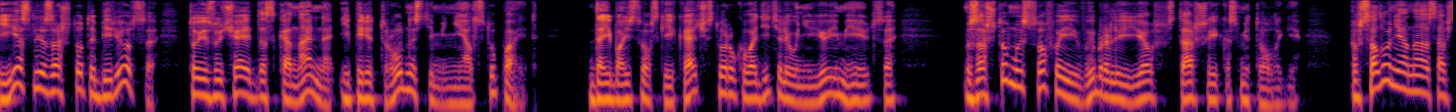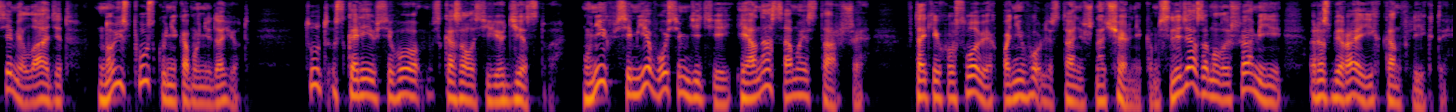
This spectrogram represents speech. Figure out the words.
и если за что-то берется, то изучает досконально и перед трудностями не отступает. Да и бойцовские качества руководителя у нее имеются, за что мы с Софой выбрали ее в старшие косметологи. В салоне она со всеми ладит, но и спуску никому не дает. Тут, скорее всего, сказалось ее детство. У них в семье восемь детей, и она самая старшая. В таких условиях поневоле станешь начальником, следя за малышами и разбирая их конфликты.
